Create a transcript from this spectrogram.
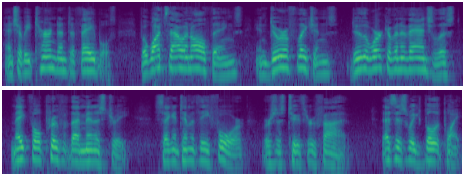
and shall be turned unto fables. But watch thou in all things, endure afflictions, do the work of an evangelist, make full proof of thy ministry. 2 Timothy 4, verses 2 through 5. That's this week's bullet point.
